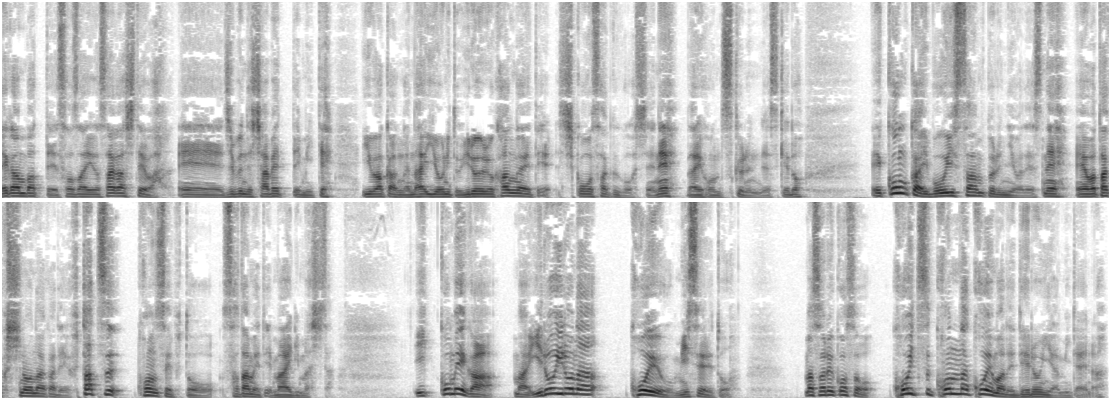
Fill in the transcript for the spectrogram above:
え、頑張って素材を探しては、え自分で喋ってみて、違和感がないようにと色々考えて試行錯誤してね、台本作るんですけど、え今回ボイスサンプルにはですね、え私の中で2つコンセプトを定めてまいりました。1個目が、まあいろいろな声を見せると。まあそれこそ、こいつこんな声まで出るんや、みたいな。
